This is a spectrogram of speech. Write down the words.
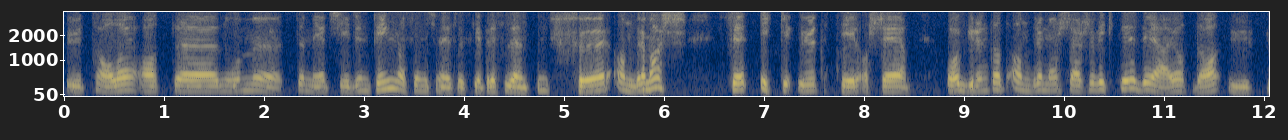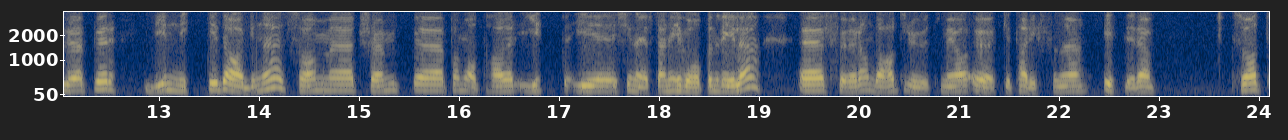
uttale at noe møte med Xi Jinping, altså den kinesiske presidenten, før 2.3 ser ikke ut til å skje. Og Grunnen til at 2.3 er så viktig, det er jo at da utløper de 90 dagene som uh, Trump uh, på en måte har gitt i kineserne i våpenhvile, før han da har truet med å øke tariffene ytterligere. Så at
